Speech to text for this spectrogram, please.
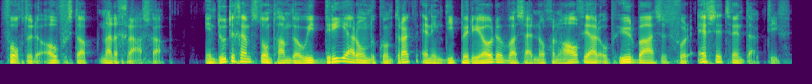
volgde de overstap naar de Graafschap. In Doetinchem stond Hamdoui drie jaar onder contract en in die periode was hij nog een half jaar op huurbasis voor FC Twente actief.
